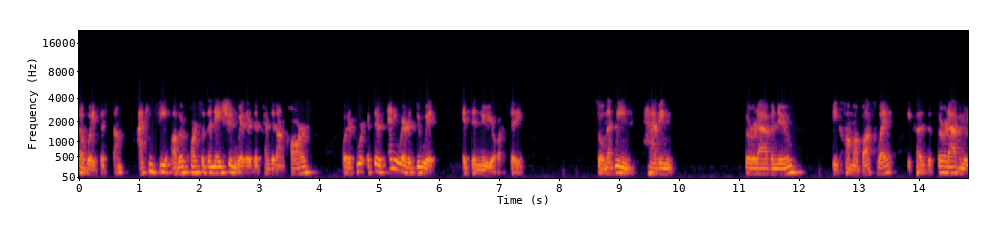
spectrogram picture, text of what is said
subway system. I can see other parts of the nation where they're dependent on cars, but if we're if there's anywhere to do it, it's in New York City. So that means having Third Avenue become a busway because the Third Avenue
